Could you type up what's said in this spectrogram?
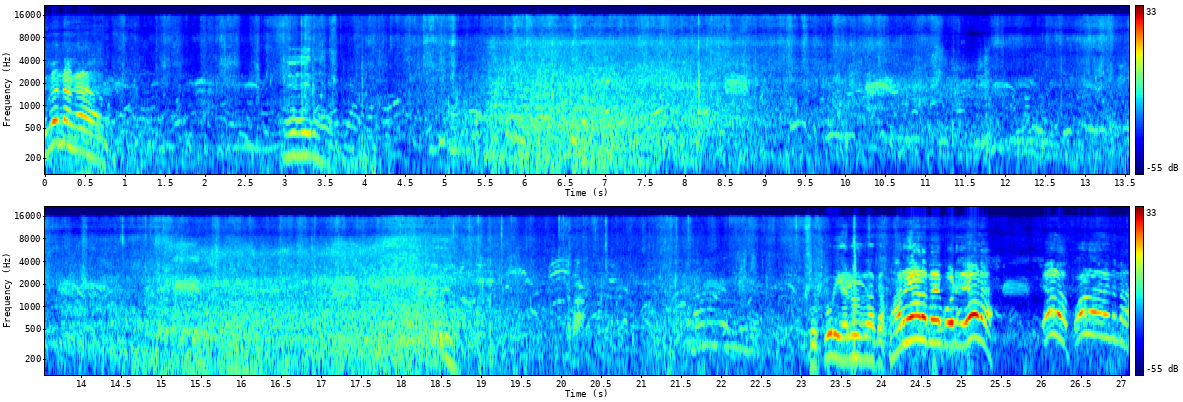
இவன் தாங்க. ஒரு பூரி இரநூறுவாக்கா மறையாள போய் போடுது. ஏழ. ஏழ போட வேணுமா?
